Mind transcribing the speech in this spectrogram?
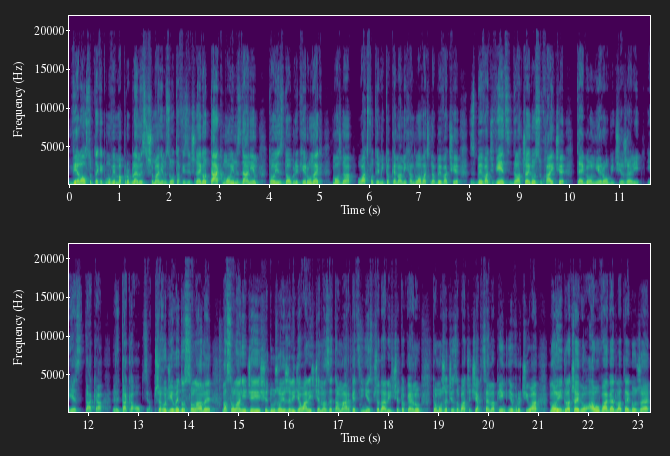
Wiele osób, tak jak mówię, ma problemy z trzymaniem złota fizycznego. Tak, moim zdaniem to jest dobry kierunek. Można łatwo tymi tokenami handlować, nabywać je, zbywać, więc dlaczego, słuchajcie, tego nie robić, jeżeli jest taka, e, taka opcja. Przechodzimy do Solany. Na Solanie dzieje się dużo. Jeżeli działaliście na Zeta Markets i nie sprzedaliście tokenów, to możecie zobaczyć, jak cena pięknie wróciła. No i dlaczego? A uwaga, dlatego, że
